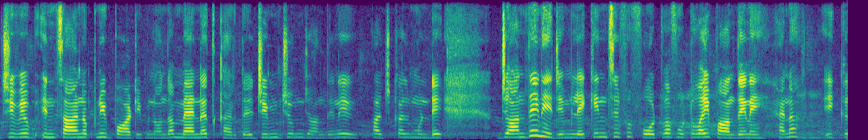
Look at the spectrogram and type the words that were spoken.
ਜਿਵੇਂ ਇਨਸਾਨ ਆਪਣੀ ਬਾਡੀ ਬਣਾਉਂਦਾ, ਮਿਹਨਤ ਕਰਦਾ ਜਿਮ ਜੁਮ ਜਾਂਦੇ ਨੇ ਅੱਜ ਕੱਲ ਮੁੰਡੇ ਜਾਂਦੇ ਨੇ ਜਿਮ ਲੇਕਿਨ ਸਿਰਫ ਫੋਟੋਆਂ ਫੋਟੋਆਂ ਹੀ ਪਾਉਂਦੇ ਨੇ, ਹੈਨਾ? ਇੱਕ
